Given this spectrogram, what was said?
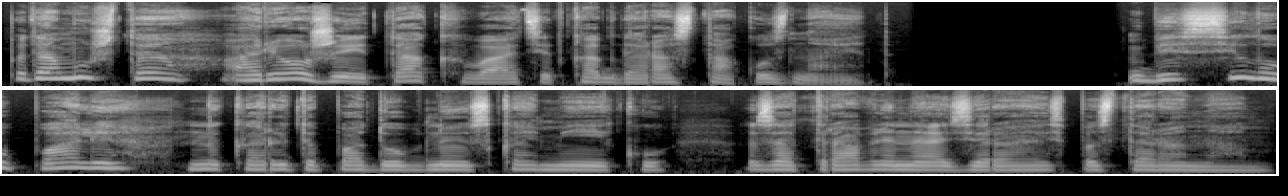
«Потому что орёжа и так хватит, когда раз так узнает». Без сил упали на корытоподобную скамейку, затравленно озираясь по сторонам.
